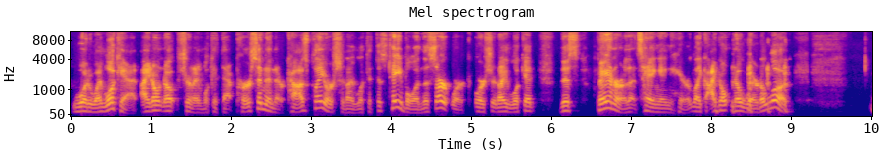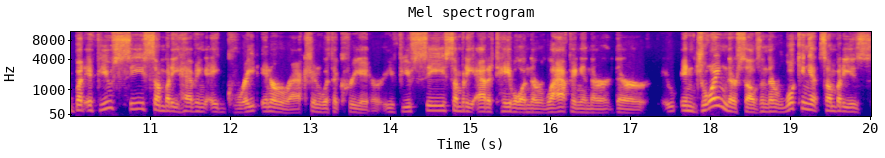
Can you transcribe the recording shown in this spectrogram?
what do I look at? I don't know. Should I look at that person and their cosplay, or should I look at this table and this artwork, or should I look at this banner that's hanging here? Like, I don't know where to look. But if you see somebody having a great interaction with a creator, if you see somebody at a table and they're laughing and they're they're enjoying themselves and they're looking at somebody's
